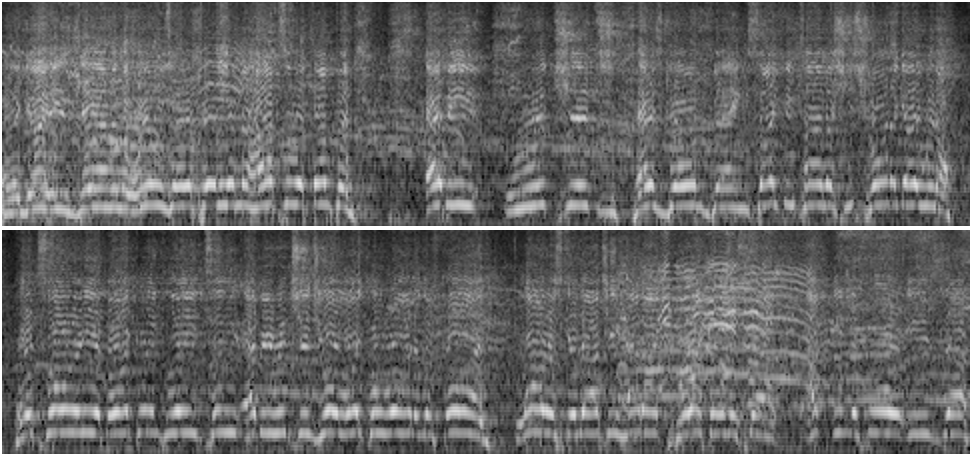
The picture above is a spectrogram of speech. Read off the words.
And the gate is down and the wheels are a pedal and the hearts are a thumping. Abby Richards has gone bang. Sophie Taylor, she's trying to go with her. It's already a bike length lead to Abby Richards, your local rider, the five. Lara Scavacci had a crack on the start. Up in the four is uh,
